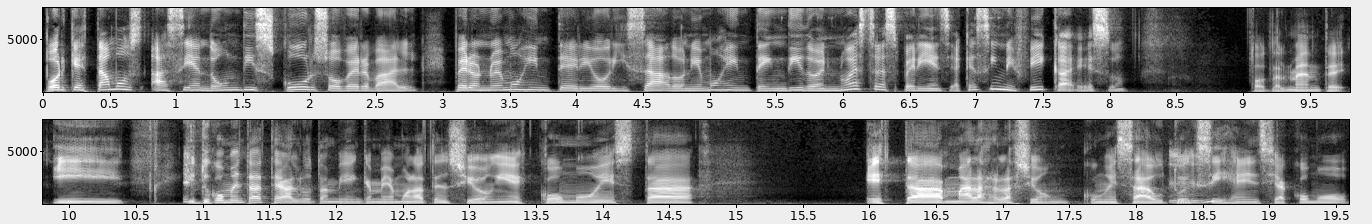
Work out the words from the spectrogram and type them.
porque estamos haciendo un discurso verbal, pero no hemos interiorizado ni hemos entendido en nuestra experiencia qué significa eso. Totalmente. Y, tú comentaste algo también que me llamó la atención y es cómo esta, esta mala relación con esa autoexigencia, cómo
